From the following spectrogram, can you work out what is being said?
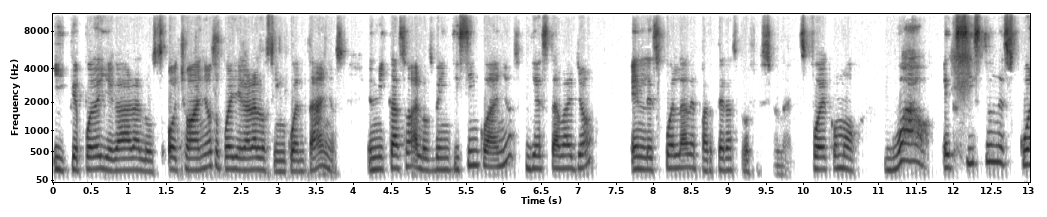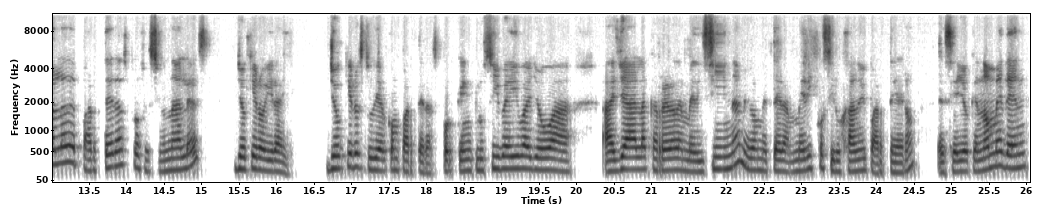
y que puede llegar a los 8 años o puede llegar a los 50 años. En mi caso, a los 25 años ya estaba yo en la escuela de parteras profesionales. Fue como, wow, existe una escuela de parteras profesionales, yo quiero ir ahí. Yo quiero estudiar con parteras, porque inclusive iba yo a, allá a la carrera de medicina, me iba a meter a médico, cirujano y partero. Decía yo que no me den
